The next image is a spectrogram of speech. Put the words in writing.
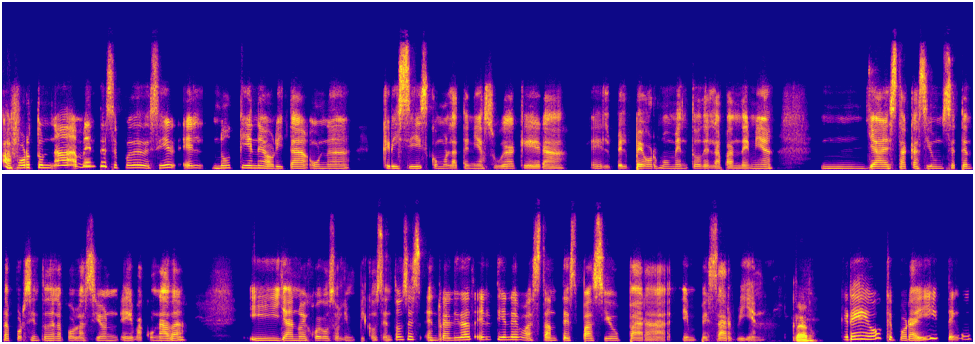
Afortunadamente se puede decir, él no tiene ahorita una crisis como la tenía Suga, que era el, el peor momento de la pandemia. Mm, Ya está casi un 70% de la población eh, vacunada y ya no hay Juegos Olímpicos. Entonces, en realidad, él tiene bastante espacio para empezar bien. Claro. Creo que por ahí tengo un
